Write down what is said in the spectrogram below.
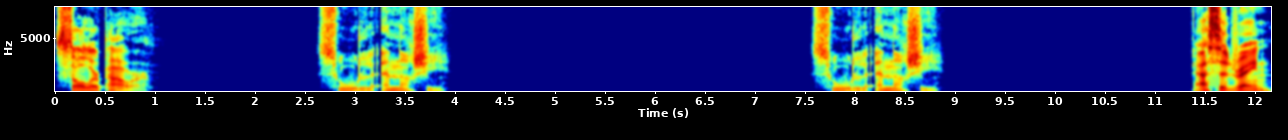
Solar power. Solenergi. Solenergi. Acid rain.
